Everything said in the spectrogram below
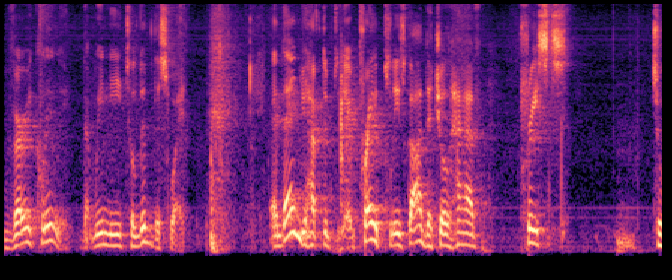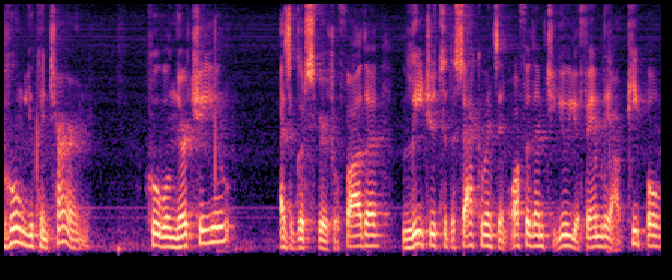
very clearly that we need to live this way. And then you have to uh, pray, please God, that you'll have priests to whom you can turn who will nurture you as a good spiritual father, lead you to the sacraments and offer them to you, your family, our people,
